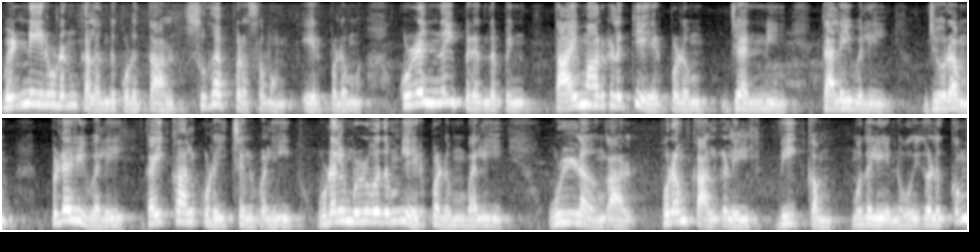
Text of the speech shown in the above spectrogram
வெந்நீருடன் கலந்து கொடுத்தால் சுகப்பிரசவம் ஏற்படும். குழந்தை பிறந்த பின் தாய்மார்களுக்கு ஏற்படும் ஜன்னி தலைவலி ஜுரம் பிடரி வலி கை கால் குடைச்சல் வலி உடல் முழுவதும் ஏற்படும் வலி உள்ளங்கால் புறம் கால்களில் வீக்கம் முதலிய நோய்களுக்கும்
